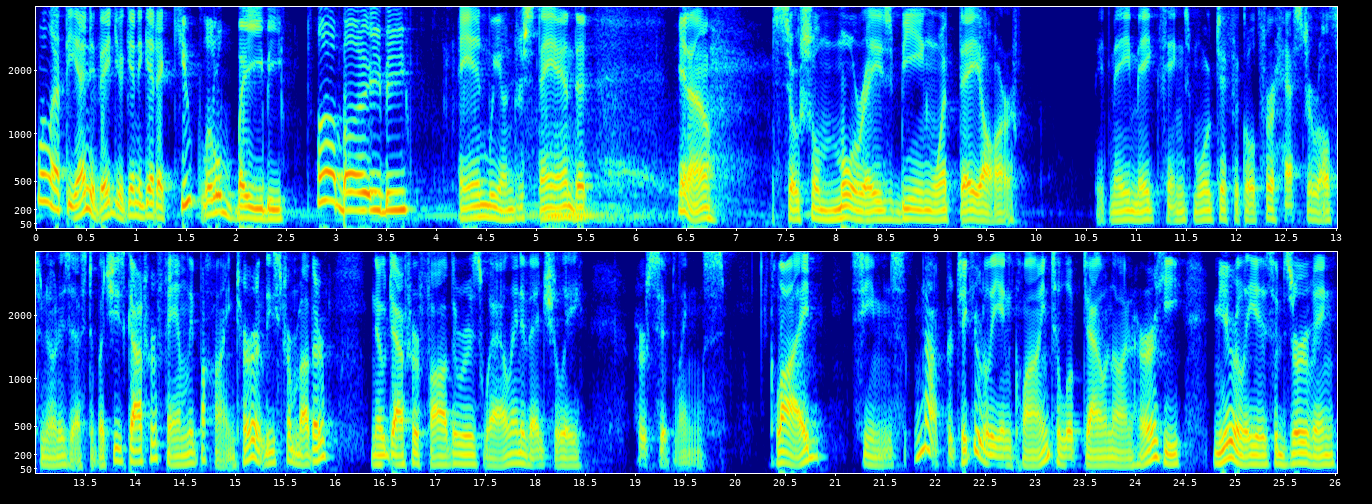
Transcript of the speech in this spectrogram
Well, at the end of it, you're going to get a cute little baby, a baby. And we understand that, you know, social mores being what they are, it may make things more difficult for Hester, also known as Esther, but she's got her family behind her, at least her mother, no doubt her father as well, and eventually her siblings. Clyde seems not particularly inclined to look down on her. He merely is observing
